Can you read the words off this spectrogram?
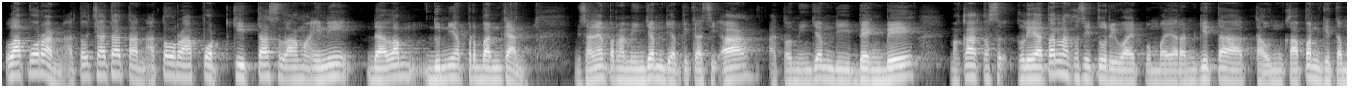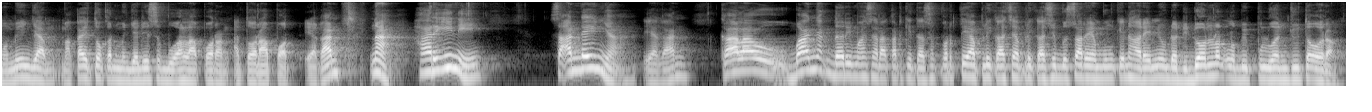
laporan atau catatan atau raport kita selama ini dalam dunia perbankan Misalnya pernah minjam di aplikasi A atau minjam di bank B, maka kelihatanlah ke situ riwayat pembayaran kita, tahun kapan kita meminjam, maka itu akan menjadi sebuah laporan atau raport, ya kan? Nah, hari ini seandainya, ya kan, kalau banyak dari masyarakat kita seperti aplikasi-aplikasi besar yang mungkin hari ini udah di-download lebih puluhan juta orang.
